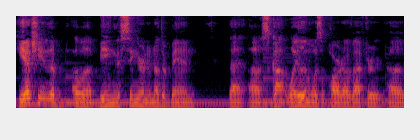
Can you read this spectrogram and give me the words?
he actually ended up uh, being the singer in another band that uh, Scott Weiland was a part of after uh,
